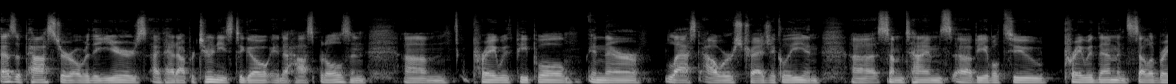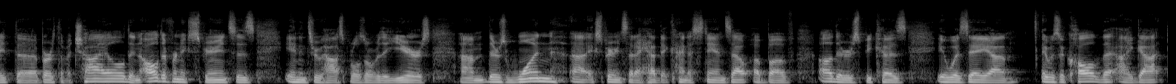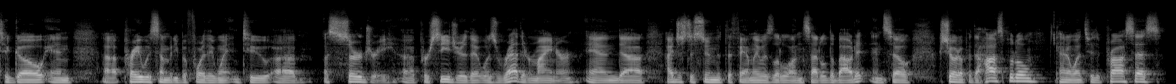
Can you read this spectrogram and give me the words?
as a pastor over the years, I've had opportunities to go into hospitals and um, pray with people in their last hours tragically, and uh, sometimes uh, be able to pray with them and celebrate the birth of a child and all different experiences in and through hospitals over the years. Um, there's one uh, experience that I had that kind of stands out above others because it was a uh, it was a call that I got to go and uh, pray with somebody before they went into uh, a surgery, a procedure that was rather minor. And uh, I just assumed that the family was a little unsettled about it. And so showed up at the hospital, kind of went through the process.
